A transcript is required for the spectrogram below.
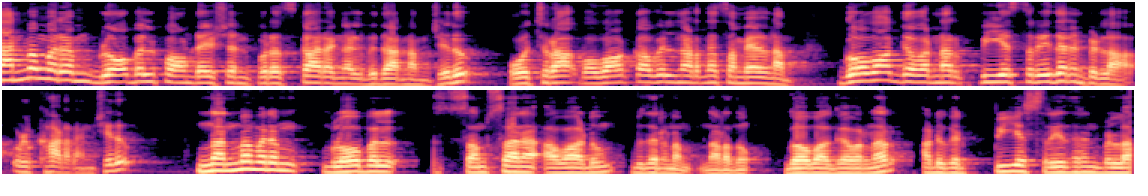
നന്മമരം ഗ്ലോബൽ ഫൗണ്ടേഷൻ പുരസ്കാരങ്ങൾ വിതരണം ചെയ്തു. ഓച്ചിറ വവാക്കാവിൽ നടന്ന സമ്മേളനം Goa governor P S Sreedharan Pillai ഉദ്ഘാടനം ചെയ്തു. നന്മമരം ഗ്ലോബൽ സംസ്ഥാന അവാർഡും വിതരണം നടന്നു. Goa governor advocate P S Sreedharan Pillai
